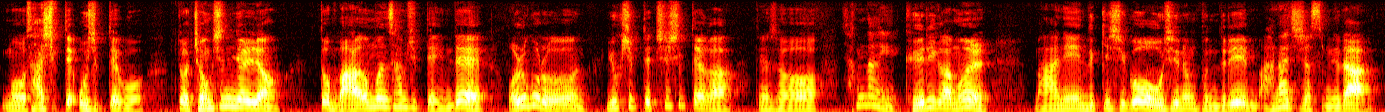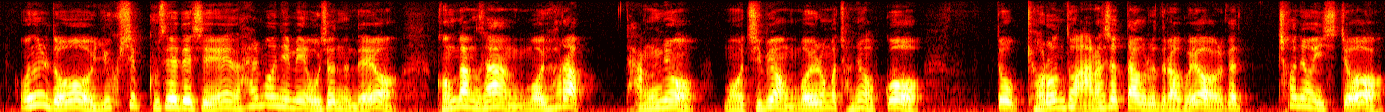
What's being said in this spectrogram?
뭐 40대 50대고 또 정신연령 또 마음은 30대인데 얼굴은 60대 70대가 돼서 상당히 괴리감을 많이 느끼시고 오시는 분들이 많아지셨습니다. 오늘도 69세 되신 할머님이 오셨는데요. 건강상 뭐 혈압 당뇨 뭐 지병 뭐 이런 거 전혀 없고 또 결혼도 안 하셨다 그러더라고요. 그러니까 처녀이시죠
